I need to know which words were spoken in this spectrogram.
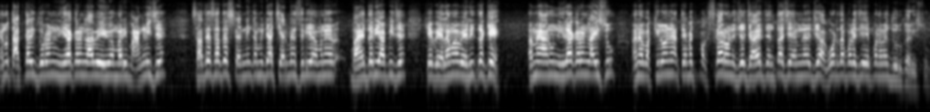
એનું તાત્કાલિક ધોરણે નિરાકરણ લાવે એવી અમારી માંગણી છે. સાથે સાથે સ્ટેન્ડિંગ કમિટીના ચેરમેનશ્રીએ અમને બાંહેધરી આપી છે કે વહેલામાં વહેલી તકે અમે આનું નિરાકરણ લાવીશું. અને વકીલોને તેમજ પક્ષકારોને જે જાહેર જનતા છે એમને જે અગવડતા પડે છે એ પણ અમે દૂર કરીશું.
